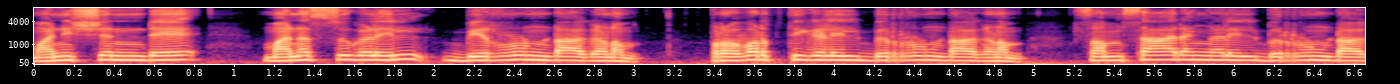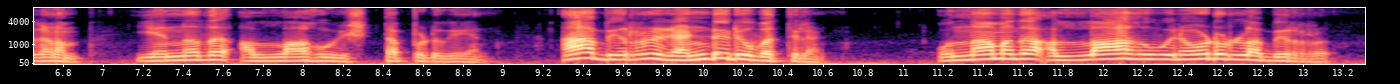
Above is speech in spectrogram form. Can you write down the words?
മനുഷ്യന്റെ മനസ്സുകളിൽ ബിറുണ്ടാകണം പ്രവർത്തികളിൽ ബിറുണ്ടാകണം സംസാരങ്ങളിൽ ബിറുണ്ടാകണം എന്നത് അള്ളാഹു ഇഷ്ടപ്പെടുകയാണ്. ആ ബിറ് രണ്ട് രൂപത്തിലാണ്. ഒന്നാമത് അള്ളാഹുവിനോടുള്ള ബിറ്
